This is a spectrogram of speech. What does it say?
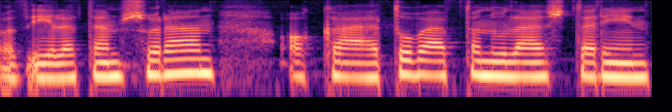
az életem során, akár továbbtanulás terén,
